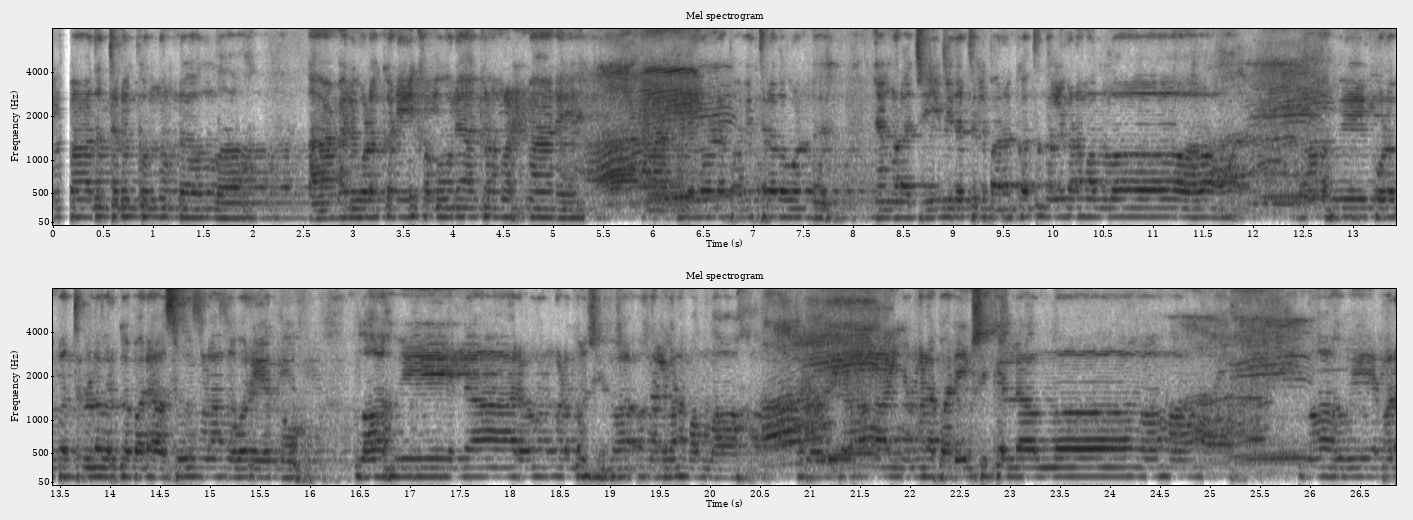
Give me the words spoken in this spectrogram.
ഇബാദത്തെടുക്കുന്നുണ്ട് അല്ലാ ആമലുകളൊക്കെ നീ കബൂലാക്കണം റഹ്മാനെ. ആമലുകളുടെ പവിത്രത കൊണ്ട് ഞങ്ങളെ ജീവിതത്തിൽ പറക്കത്ത് നൽകണമല്ലോ. അള്ളാഹുവേ കുടുംബത്തിലുള്ളവർക്ക് പല അസുഖങ്ങളാന്ന് പറയുന്നു. അള്ളാഹുവേ എല്ലാ രോഗങ്ങൾക്കും ശിഫ നൽകണമല്ലോ. രോഗികളായി ഞങ്ങളെ പരീക്ഷിക്കല്ല അള്ളാഹുവേ പല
